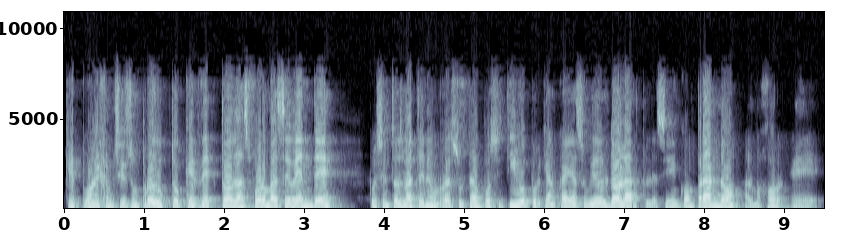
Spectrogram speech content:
Que por ejemplo, si es un producto que de todas formas se vende, pues entonces va a tener un resultado positivo porque aunque haya subido el dólar, pues le siguen comprando, a lo mejor eh,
